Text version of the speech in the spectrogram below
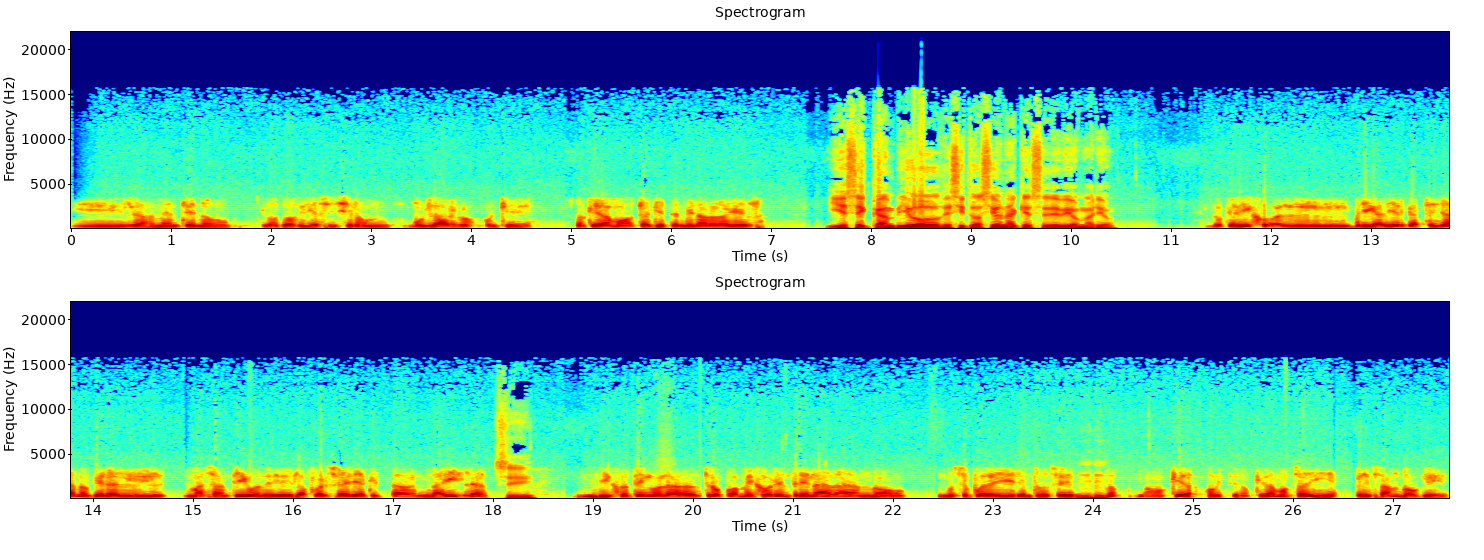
Y realmente no los dos días se hicieron muy largos porque nos quedamos hasta que terminara la guerra. ¿Y ese cambio de situación a qué se debió, Mario? Lo que dijo el brigadier castellano, que era el más antiguo de la Fuerza Aérea que estaba en la isla, Sí. Dijo, tengo la tropa mejor entrenada, no no se puede ir. Entonces Ujú. nos, nos quedamos, ¿viste? nos quedamos ahí pensando que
